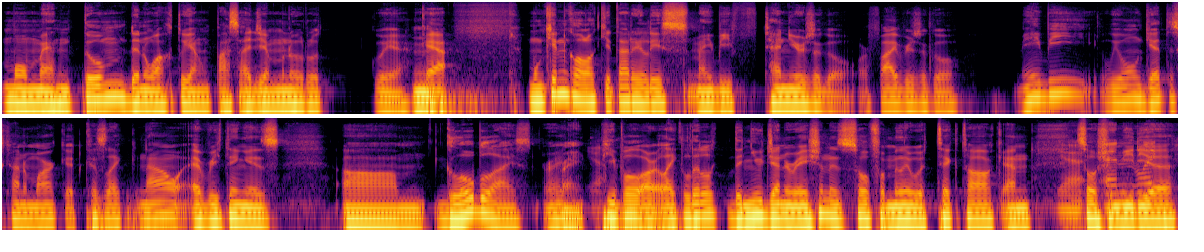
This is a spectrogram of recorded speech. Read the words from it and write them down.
momentum dan waktu yang pas aja menurut gue ya. Kayak mungkin kalau kita rilis maybe 10 years ago or 5 years ago, maybe we won't get this kind of market because like now everything is um, globalized, right? Right. Yeah. People are like little. The new generation is so familiar with TikTok and Yeah, social and, media,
